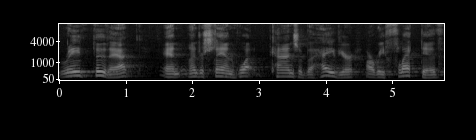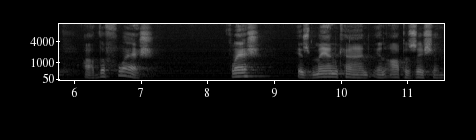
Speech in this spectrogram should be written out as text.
Read through that and understand what kinds of behavior are reflective of the flesh. Flesh is mankind in opposition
